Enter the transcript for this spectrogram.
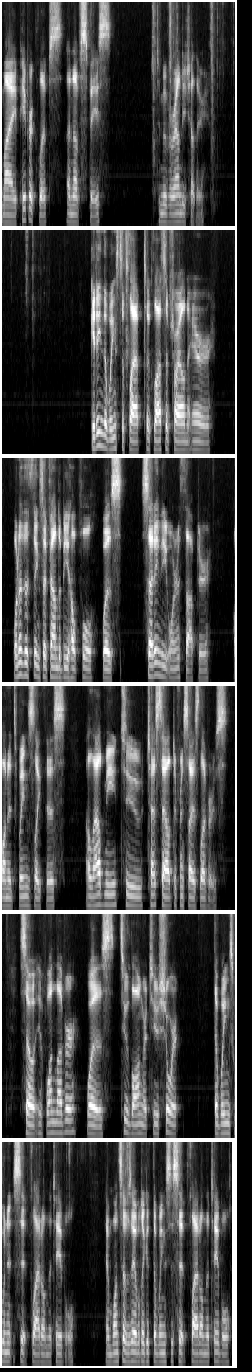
my paper clips enough space to move around each other. Getting the wings to flap took lots of trial and error. One of the things I found to be helpful was setting the ornithopter on its wings like this allowed me to test out different size levers. So if one lever was too long or too short, the wings wouldn't sit flat on the table. And once I was able to get the wings to sit flat on the table,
